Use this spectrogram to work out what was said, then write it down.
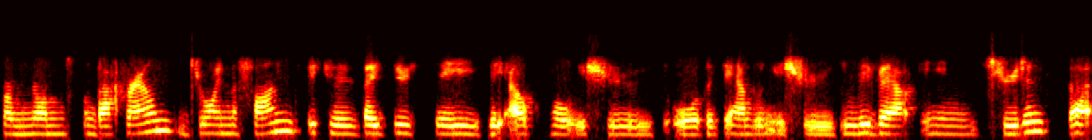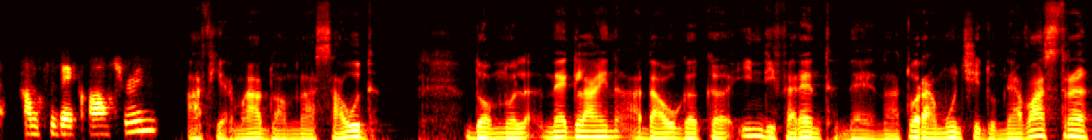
from non-Muslim backgrounds join the fund because they do see the alcohol issues or the gambling issues live out in students that come to their classrooms. Afirma doamna Saud. Domnul Negline adaugă că, indiferent de natura muncii dumneavoastră,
